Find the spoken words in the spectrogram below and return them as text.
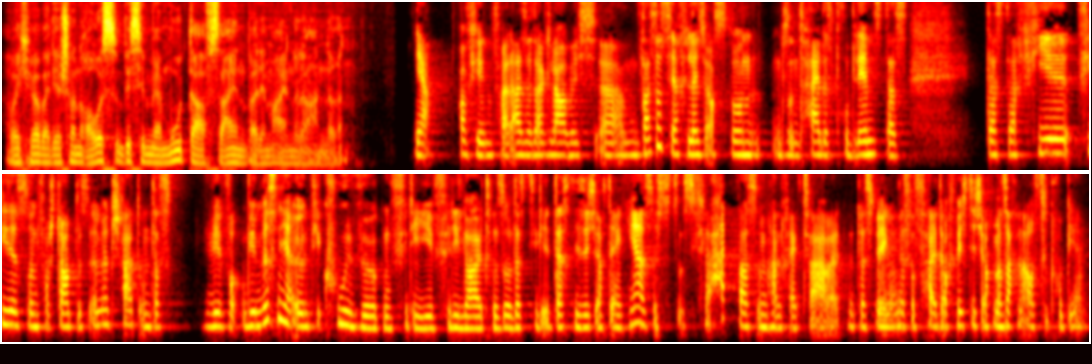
Aber ich höre bei dir schon raus, ein bisschen mehr Mut darf sein bei dem einen oder anderen. Ja, auf jeden Fall. Also da glaube ich, ähm, das ist ja vielleicht auch so ein, so ein Teil des Problems, dass, dass da viel, vieles so ein verstaubtes Image hat und dass wir, wir müssen ja irgendwie cool wirken für die, für die Leute, so dass die, dass die sich auch denken, ja, es ist, es hat was im Handwerk zu arbeiten. Deswegen ist es halt auch wichtig, auch mal Sachen auszuprobieren.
